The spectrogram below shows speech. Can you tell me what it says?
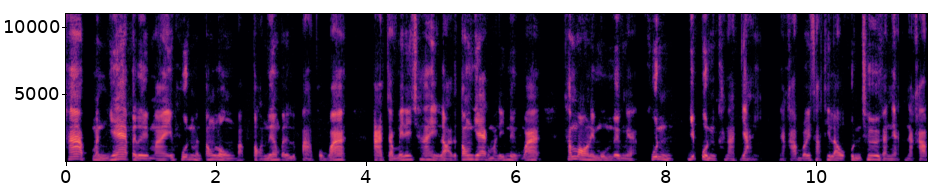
ภาพมันแย่ไปเลยไหมหุ้นมันต้องลงแบบต่อเนื่องไปเลยหรือเปล่า ผมว่าอาจจะไม่ได้ใช่ เราอาจจะต้องแยกมานิดนึงว่า ถ้ามองในมุมหนึ่งเนี่ยหุ้นญี่ปุ่นขนาดใหญ่นะครับบริษัทที่เราคุ้นชื่อกันเนี่ยนะครับ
